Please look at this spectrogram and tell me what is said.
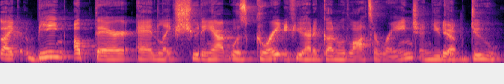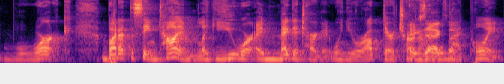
like being up there and like shooting out was great if you had a gun with lots of range and you Yep. could do work. But at the same time, like you were a mega target when you were up there trying to hold that point.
